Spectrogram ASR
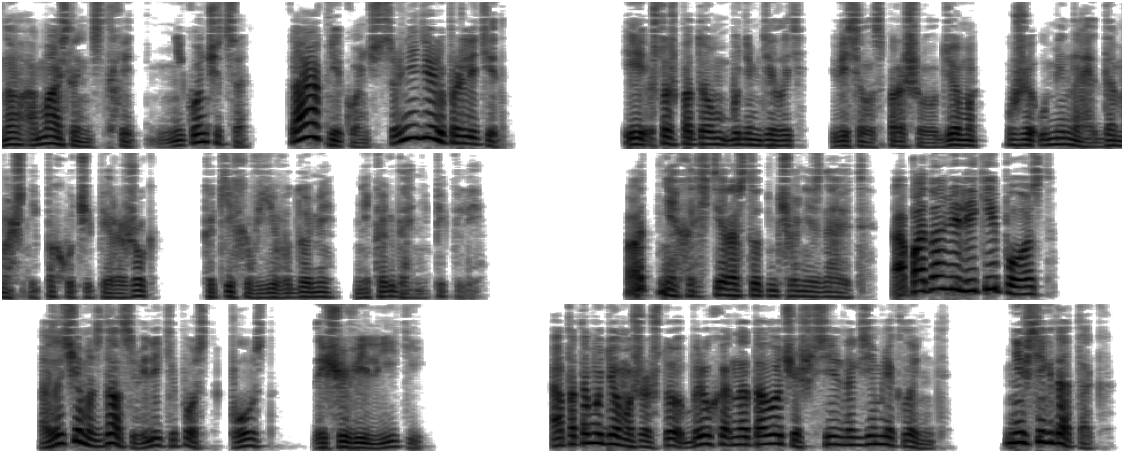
Но а масленица-то хоть не кончится? Как не кончится? В неделю пролетит. — И что ж потом будем делать? — весело спрашивал Дема, уже уминая домашний пахучий пирожок, каких в его доме никогда не пекли. — Вот нехристи растут, ничего не знают. А потом Великий пост. А зачем он сдался, Великий пост? Пост, да еще Великий. А потому, Демуша, что брюхо натолочишь, сильно к земле клонит. Не всегда так.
